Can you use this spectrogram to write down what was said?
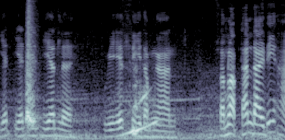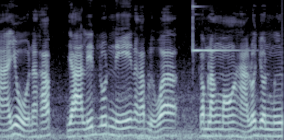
เอียดเอียดเอียดเอียดเลย VSC ทำงานสำหรับท่านใดที่หาอยู่นะครับยาริสรุ่นนี้นะครับ หรือว่ากำลังมองหารถยนต์มือ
